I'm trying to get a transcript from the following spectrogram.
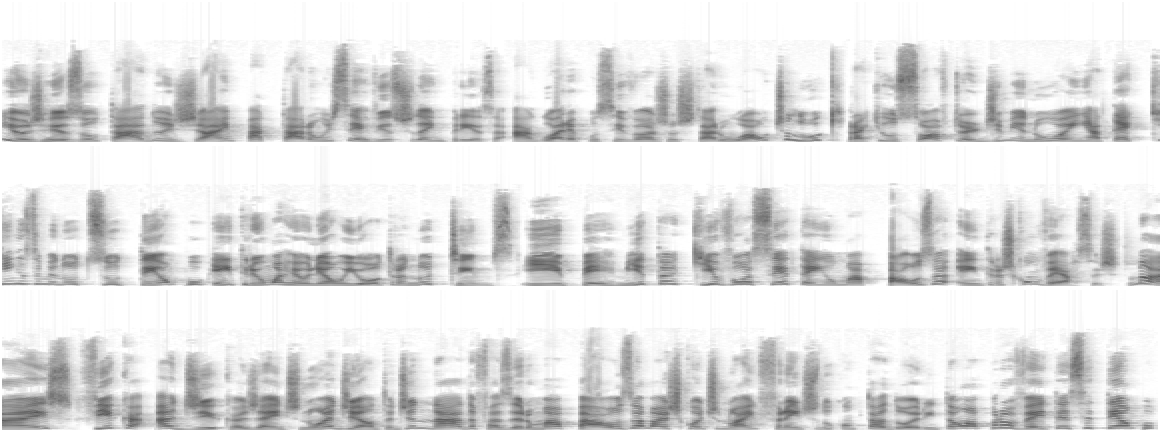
E os resultados já impactaram os serviços da empresa. Agora é possível ajustar o Outlook para que o software diminua em até 15 minutos o tempo entre uma reunião e outra no Teams e permita que você tenha uma pausa entre as conversas. Mas fica a dica, gente, não adianta de nada fazer uma pausa, mas continuar em frente do computador. Então aproveita esse tempo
